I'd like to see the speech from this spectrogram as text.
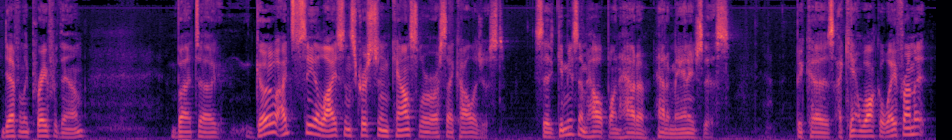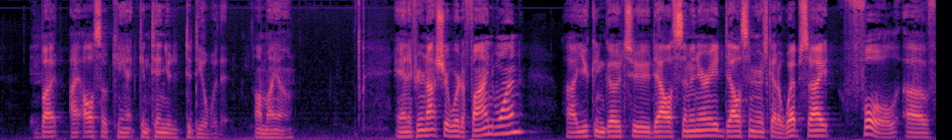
you definitely pray for them. But uh, go, I'd see a licensed Christian counselor or psychologist. Says, give me some help on how to how to manage this, because I can't walk away from it, but I also can't continue to deal with it on my own. And if you're not sure where to find one, uh, you can go to Dallas Seminary. Dallas Seminary's got a website full of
